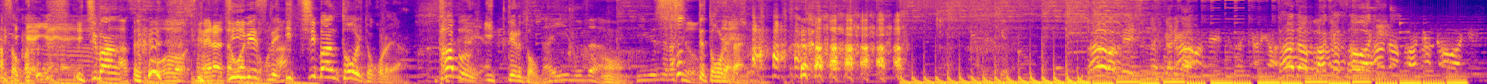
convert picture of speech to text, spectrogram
あそこいやいやいや。一番あ、そこを攻められたら終わりと TBS で一番遠いところやん。多分行ってると思う。だいぶじゃあ、TBS ラすジオって通れたんや。さらば青春の光が、ただバカ騒ぎ。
